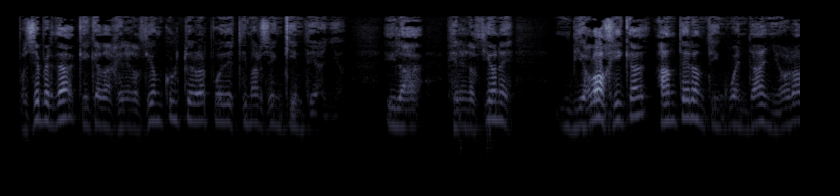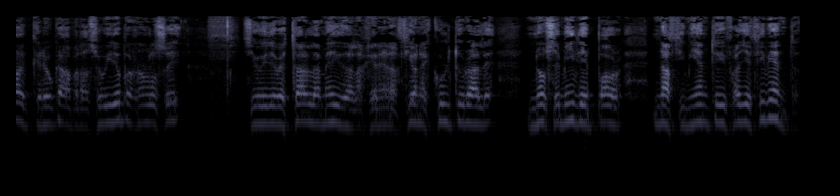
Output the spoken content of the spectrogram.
pues es verdad que cada generación cultural puede estimarse en 15 años. Y las generaciones biológicas antes eran 50 años, ahora creo que habrá subido, pero no lo sé. Si hoy debe estar la medida de las generaciones culturales, no se mide por nacimiento y fallecimiento,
